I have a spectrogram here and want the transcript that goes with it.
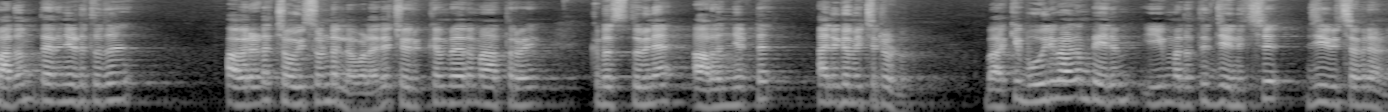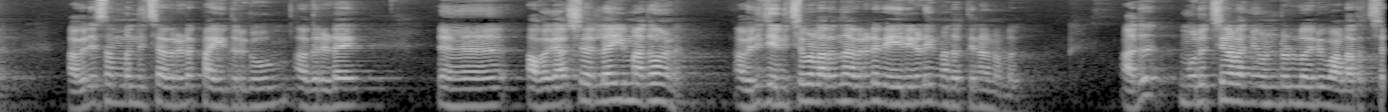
മതം തിരഞ്ഞെടുത്തത് അവരുടെ ചോയ്സ് ഉണ്ടല്ലോ വളരെ ചുരുക്കം പേർ മാത്രമേ ക്രിസ്തുവിനെ അറിഞ്ഞിട്ട് അനുഗമിച്ചിട്ടുള്ളൂ. ബാക്കി ഭൂരിഭാഗം പേരും ഈ മതത്തിൽ ജനിച്ച് ജീവിച്ചവരാണ്. അവരെ സംബന്ധിച്ച് അവരുടെ പൈതൃകവും അവരുടെ അവകാശമല്ല ഈ മതമാണ്. അവർ ജനിച്ചു വളർന്ന അവരുടെ വേരുകൾ ഈ മതത്തിലാണുള്ളത്. അത് മുറിച്ചു കളഞ്ഞുകൊണ്ടുള്ള ഒരു വളർച്ച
